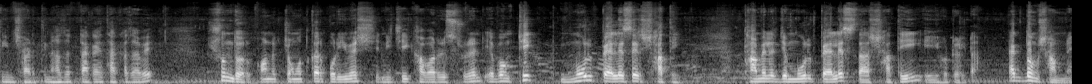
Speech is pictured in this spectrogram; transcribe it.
তিন, সাড়ে তিন হাজার টাকায় থাকা যাবে। সুন্দর, অনেক চমৎকার পরিবেশ, নিচেই খাবার রেস্টুরেন্ট এবং ঠিক মূল প্যালেসের সাথেই, থামেলের যে মূল প্যালেস তার সাথেই এই হোটেলটা একদম সামনে।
